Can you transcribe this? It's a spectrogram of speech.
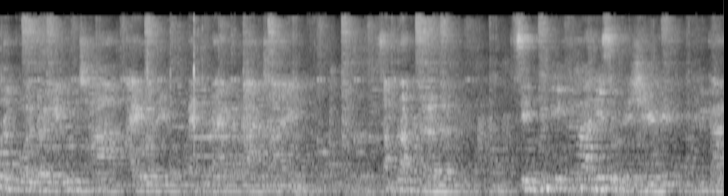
ประกวดโดยมีคุณชาไอวรินเป็นแรงบันดาลใจสำหรับเธอ สิ่งที่มีค่าที่สุดในชีวิตคือการ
